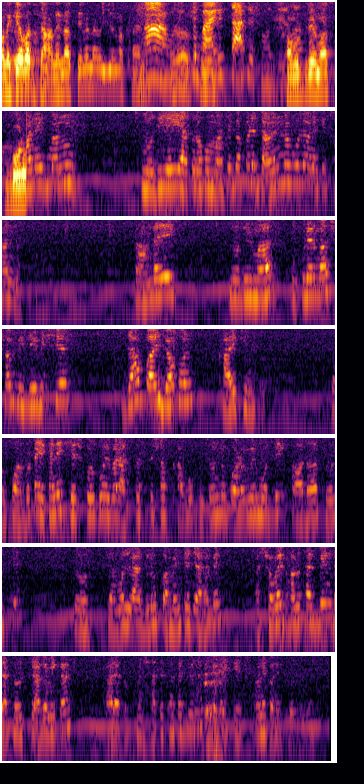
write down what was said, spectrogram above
অনেকে আবার জানে না চেনে না ওই জন্য খায় না। সমুদ্রের মাছ। বড়। অনেক মানুষ নদীর এই এত রকম মাছের ব্যাপারে জানেন না বলে অনেকে খান না। তো আমরা এই নদীর মাছ পুকুরের মাছ সব মিলিয়ে মিশিয়ে যা পাই যখন খাই কিন্তু। তো পর্বটা এখানেই শেষ করব। এবার আস্তে আস্তে সব খাব। প্রচণ্ড গরমের মধ্যেই খাওয়া দাওয়া চলছে। তো কেমন লাগল কমেন্টে জানাবেন। আর সবাই ভালো থাকবেন। দেখা হচ্ছে আগামীকাল। আর এতক্ষণ সাথে থাকার জন্য সবাইকে অনেক অনেক ধন্যবাদ।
